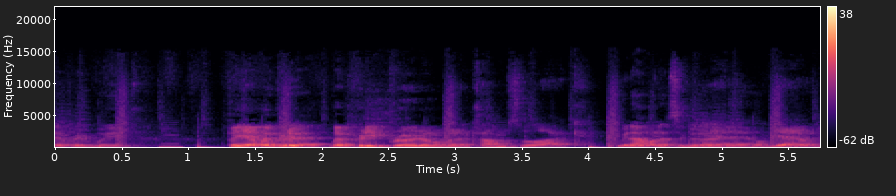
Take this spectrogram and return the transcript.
every week. But yeah, we're pretty, we're pretty brutal when it comes to like, We know when it's a good idea. or yeah, not. yeah,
